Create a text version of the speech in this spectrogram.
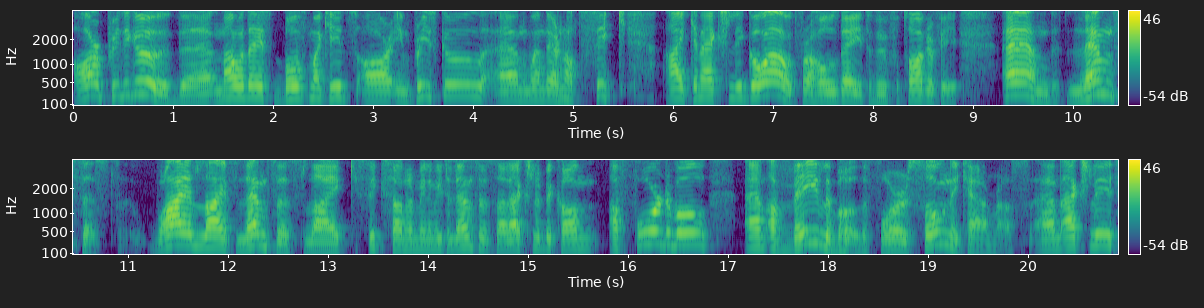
are pretty good. Uh, nowadays both my kids are in preschool and when they're not sick I can actually go out for a whole day to do photography. And lenses, wildlife lenses like 600mm lenses have actually become affordable and available for Sony cameras. And actually,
